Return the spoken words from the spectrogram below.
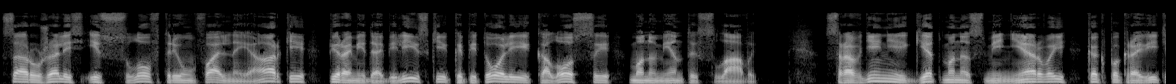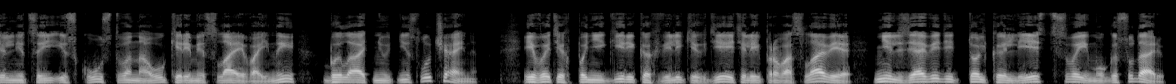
сооружались из слов триумфальные арки, пирамиды-обелиски, капитолии, колоссы, монументы славы. Сравнение Гетмана с Минервой, как покровительницей искусства, науки, ремесла и войны, было отнюдь не случайно. И в этих панигириках великих деятелей православия нельзя видеть только лесть своему государю.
